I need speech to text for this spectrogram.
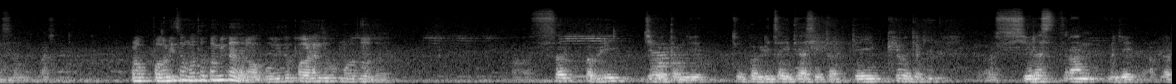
असं वाचलं. पगडीचं महत्त्व कमी का झालं? पगडीचं पगड्यांचं खूप महत्त्व होतं. सर पगडी जे होतं म्हणजे जो पगडीचा इतिहास आहे तर ते एक हे होतं की शिरस्त्राण म्हणजे आपलं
